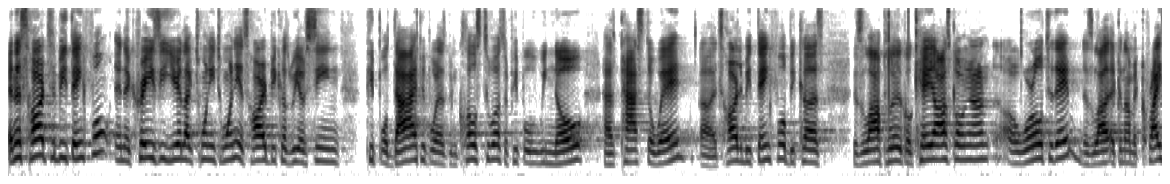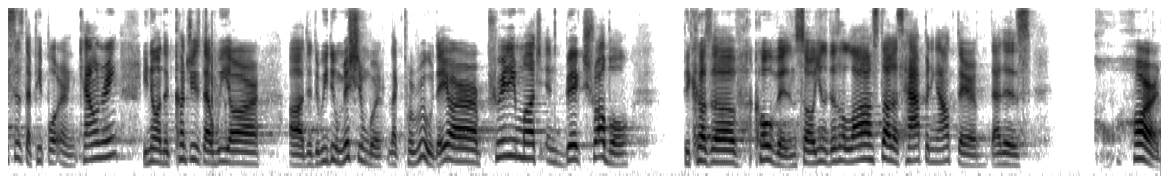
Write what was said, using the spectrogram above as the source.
and it's hard to be thankful in a crazy year like 2020. It's hard because we have seen people die, people that have been close to us, or people we know has passed away. Uh, it's hard to be thankful because there's a lot of political chaos going on in our world today. There's a lot of economic crisis that people are encountering. You know, in the countries that we are, uh, that we do mission work, like Peru, they are pretty much in big trouble because of COVID. And so, you know, there's a lot of stuff that's happening out there that is hard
